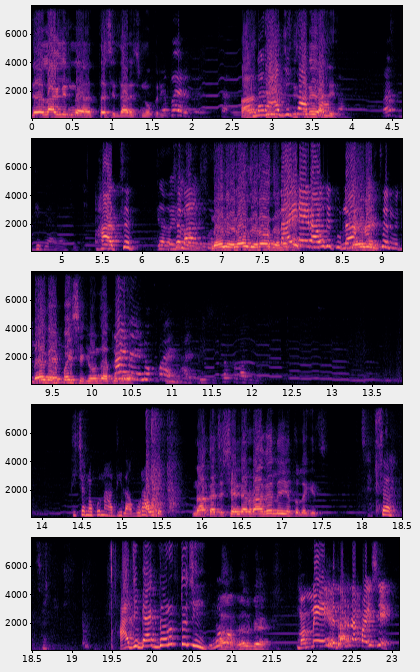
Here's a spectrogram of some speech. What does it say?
त्याला लागली ना तहसीलदाराची नोकरी. हा बरं, ती- आजी तिकडे चालते झाली. हा चल. चला, चल. नाही नाही राहू दे राहू दे नाही नको. नाही राहू दे तुला. नाही आणि नाही चल मी तुला नाही, नाही, सोडून. पैसे घेऊन जातो. नाही मी. नाही नको बाहेर खाय पैसे सरका बाजूला. तिच्या नको नादी लागू राहू दे. नाकाच्या शेंड्यावर रागायला येतो लगेच. चल. आजी बॅग धरू का तुझी? हा, धर bag. मम्मी हे धर ना पैसे.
